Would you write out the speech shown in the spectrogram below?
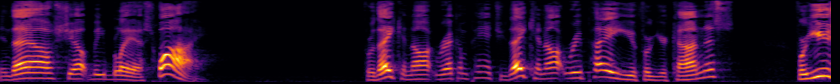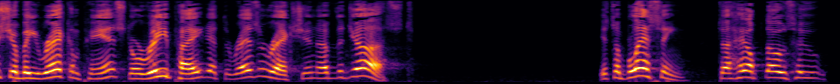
and thou shalt be blessed. Why? for they cannot recompense you. They cannot repay you for your kindness, for you shall be recompensed or repaid at the resurrection of the just. It's a blessing to help those who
